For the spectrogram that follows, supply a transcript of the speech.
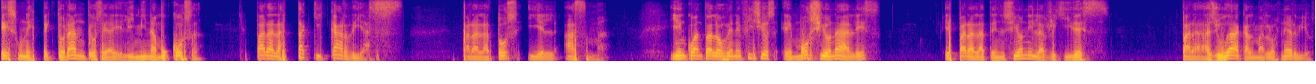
es un expectorante, o sea, elimina mucosa, para las taquicardias, para la tos y el asma. Y en cuanto a los beneficios emocionales, es para la tensión y la rigidez, para ayudar a calmar los nervios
